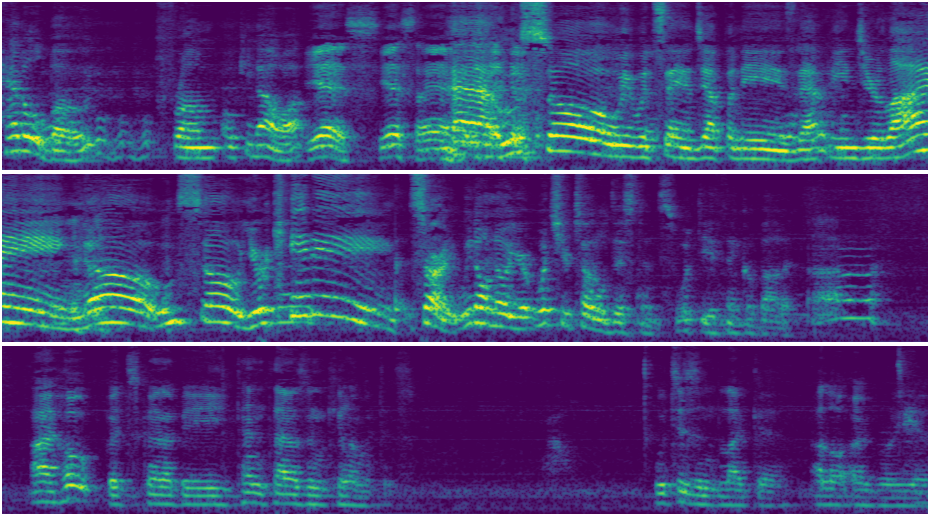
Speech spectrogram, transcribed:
pedal boat from Okinawa. Yes, yes, I am. Uso, we would say in Japanese. That means you're lying. No, uso, you're kidding. Sorry, we don't know your. What's your total distance? What do you think about it? Uh, I hope it's going to be 10,000 kilometers. Wow. Which isn't like a, a lot over a Ten year.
